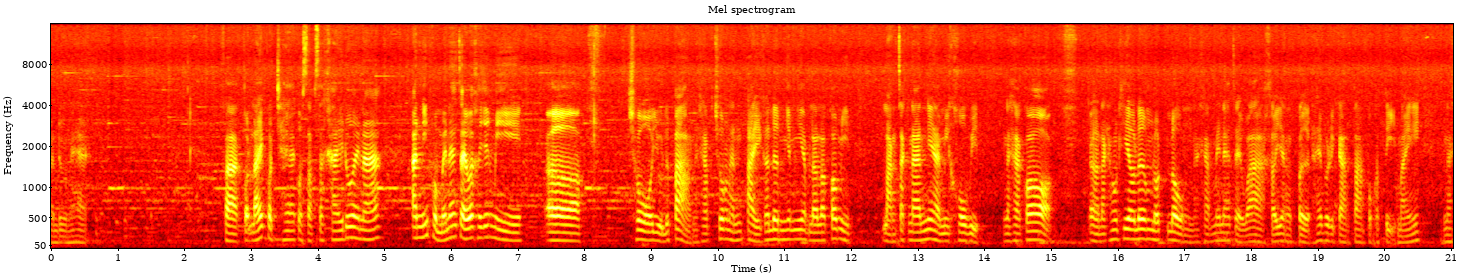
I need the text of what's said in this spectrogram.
กันดูนะฮะฝากกดไลค์กดแชร์กด Subscribe ด้วยนะ อันนี้ผมไม่แน่ใจว่าเขายังมีโชว์อยู่หรือเปล่านะครับ ช่วงนั้นไปก็เริ่มเงียบๆแล้วแล้วก็มีหลังจากนั้นเนี่ยมีโควิดนะคะก็ นักท่องเที่ยวเริ่มลดลงนะครับ ไม่แน่ใจว่าเขายังเปิดให้บริการตามปกติไหมนะ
